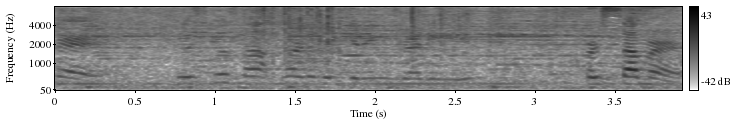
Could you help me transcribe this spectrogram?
Okay, this was not part of the getting ready for summer.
